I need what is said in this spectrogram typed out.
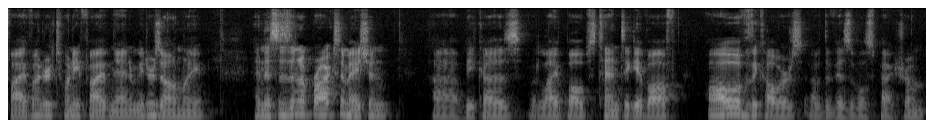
525 nanometers only, and this is an approximation uh, because light bulbs tend to give off all of the colors of the visible spectrum,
